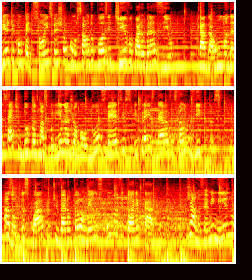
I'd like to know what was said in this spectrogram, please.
dia de competições fechou com saldo positivo para o Brasil. Cada uma das sete duplas masculinas jogou duas vezes e três delas estão invictas. As outras quatro tiveram pelo menos uma vitória cada. Já no feminino,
